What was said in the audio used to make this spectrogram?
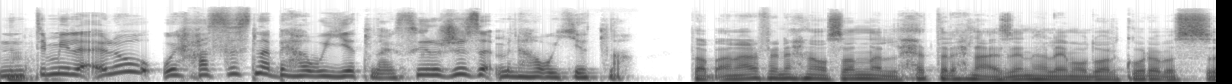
ننتمي له ويحسسنا بهويتنا يصير جزء من هويتنا. طب أنا عارف إن إحنا وصلنا للحتة اللي إحنا عايزينها اللي هي موضوع الكورة بس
